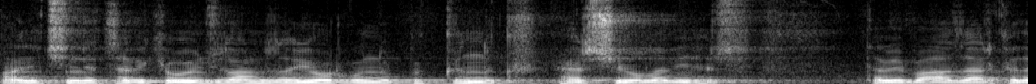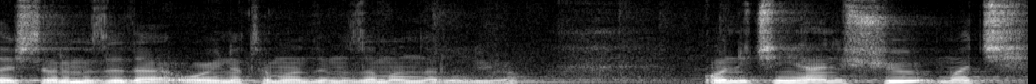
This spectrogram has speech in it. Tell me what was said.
Onun içinde tabii ki oyuncularımızda yorgunluk, bıkkınlık her şey olabilir. Tabii bazı arkadaşlarımızı da oynatamadığımız zamanlar oluyor. Onun için yani şu maç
